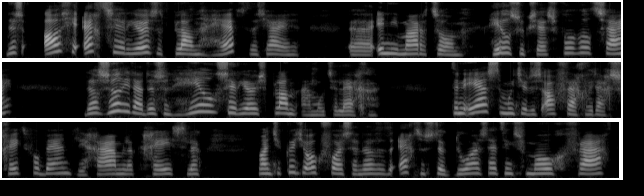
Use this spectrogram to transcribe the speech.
Dus als je echt serieus het plan hebt dat jij uh, in die marathon heel succesvol wilt zijn, dan zul je daar dus een heel serieus plan aan moeten leggen. Ten eerste moet je dus afvragen of je daar geschikt voor bent, lichamelijk, geestelijk. Want je kunt je ook voorstellen dat het echt een stuk doorzettingsvermogen vraagt,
